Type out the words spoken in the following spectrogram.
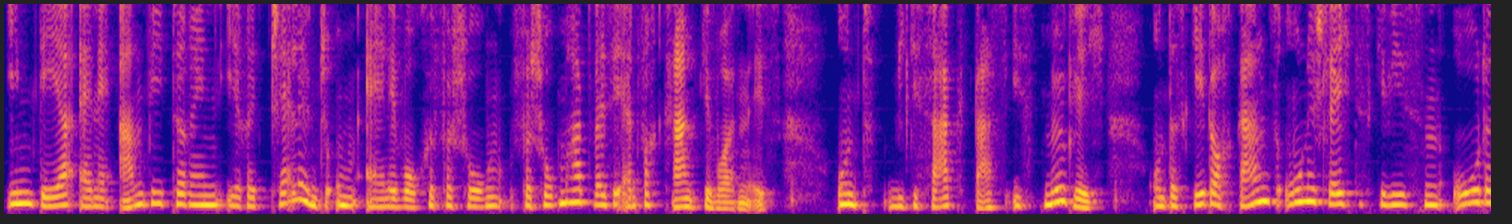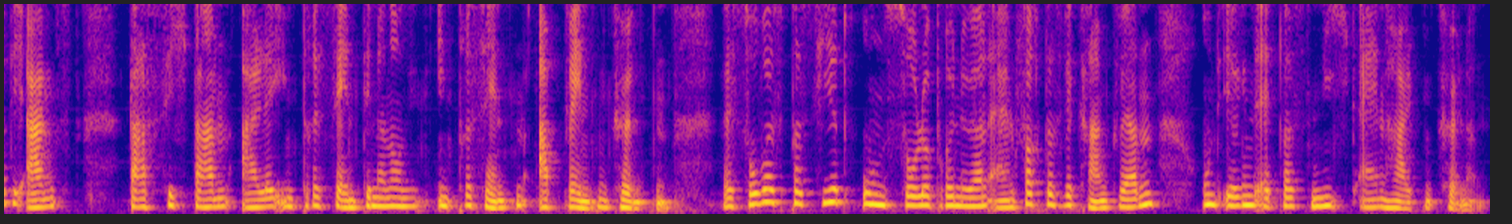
in der eine Anbieterin ihre Challenge um eine Woche verschoben, verschoben hat, weil sie einfach krank geworden ist. Und wie gesagt, das ist möglich. Und das geht auch ganz ohne schlechtes Gewissen oder die Angst, dass sich dann alle Interessentinnen und Interessenten abwenden könnten. Weil sowas passiert uns Solopreneuren einfach, dass wir krank werden und irgendetwas nicht einhalten können.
